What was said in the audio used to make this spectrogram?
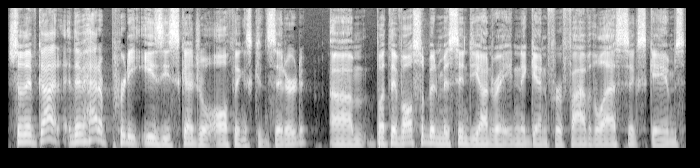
So they've got they've had a pretty easy schedule, all things considered. Um, but they've also been missing DeAndre Ayton again for five of the last six games,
